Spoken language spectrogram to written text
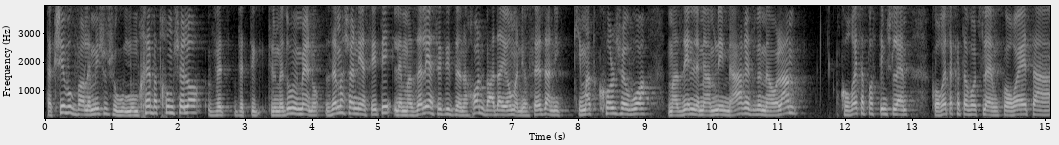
תקשיבו כבר למישהו שהוא מומחה בתחום שלו ותלמדו ממנו. זה מה שאני עשיתי, למזלי עשיתי את זה נכון ועד היום אני עושה את זה, אני כמעט כל שבוע מאזין למאמנים מהארץ ומהעולם. קורא את הפוסטים שלהם, קורא את הכתבות שלהם, קורא את, ה,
